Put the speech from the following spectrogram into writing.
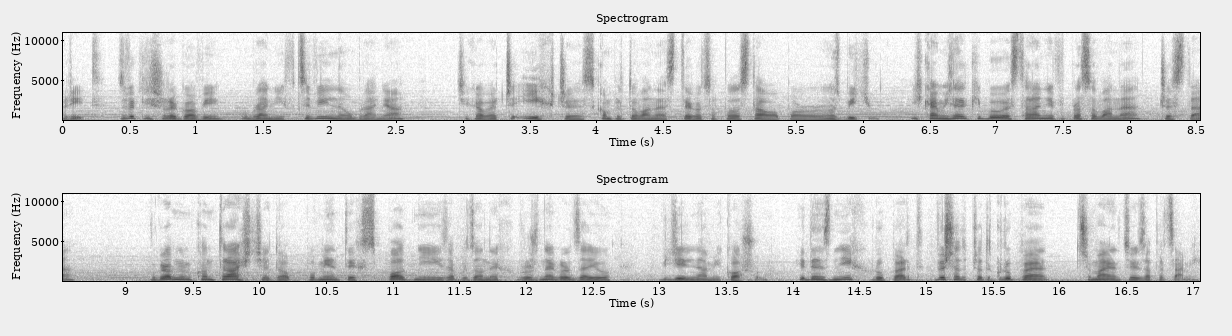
Reed. Zwykli szeregowi, ubrani w cywilne ubrania, Ciekawe, czy ich, czy skompletowane z tego, co pozostało po rozbiciu. Ich kamizelki były starannie wyprasowane, czyste, w ogromnym kontraście do pomiętych spodni i zabrudzonych różnego rodzaju widzielinami koszul. Jeden z nich, Rupert, wyszedł przed grupę, trzymając coś za plecami.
